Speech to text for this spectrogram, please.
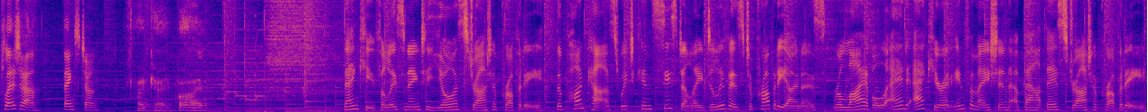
Pleasure. Thanks, John. Okay, bye. Thank you for listening to Your Strata Property, the podcast which consistently delivers to property owners reliable and accurate information about their strata property.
